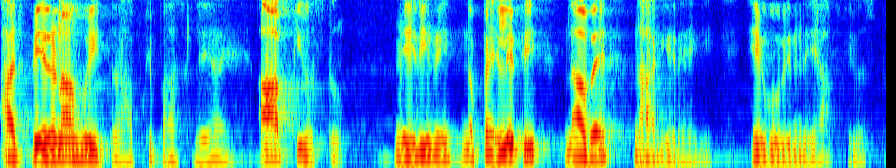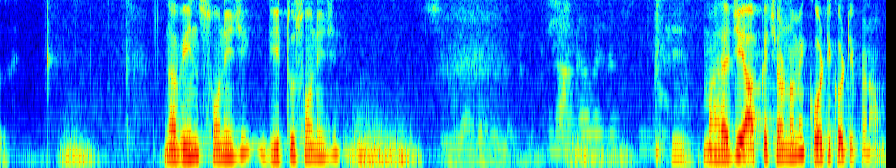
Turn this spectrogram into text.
आज प्रेरणा हुई तो आपके पास ले आए। आपकी वस्तु मेरी नहीं, न पहले थी, ना वह ना आगे रहेगी। हे गोविंद आपकी वस्तु है। नवीन सोनी जी गीतू सोनी जी। महाराज जी आपके चरणों में कोटि कोटि प्रणाम।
